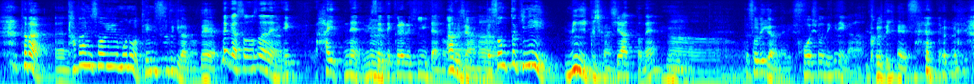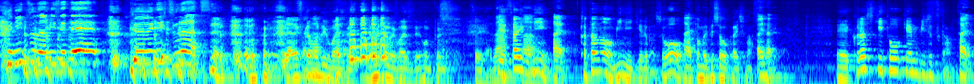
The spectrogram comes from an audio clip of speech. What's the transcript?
ただ、うん。たまにそういうものを展示する時があるのでなんかそのさねはいね見せてくれる日みたいなのがあるじゃん、うでその時に見に行くしかない。ちらっとね。うん。それ以外はないです。交渉できねえかな。これできないです。国綱見せて国綱っつ。って捕なまるよマジで。やめた方がいいマジで本当に。そうだな。で最後に、あはい。刀を見に行ける場所をまとめて紹介します、はいはい。えー倉敷刀剣美術館。はい。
